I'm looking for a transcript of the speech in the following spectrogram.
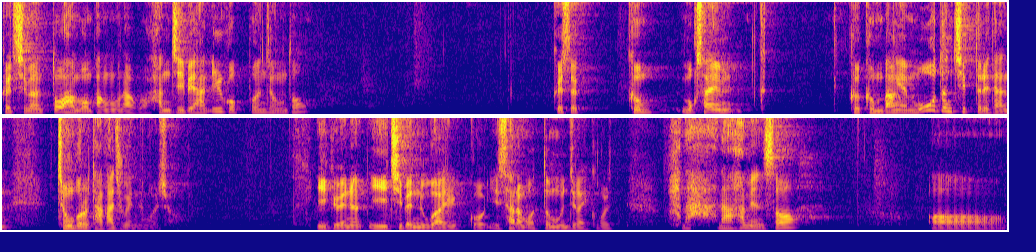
그렇지만 또 한 번 방문하고 한 집에 한 일곱 번 정도 그래서 그 목사님 그, 그 근방의 모든 집들에 대한 정보를 다 가지고 있는 거죠. 이 교회는 이 집에 누가 있고 이 사람 어떤 문제가 있고 그걸 하나하나 하면서 어,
